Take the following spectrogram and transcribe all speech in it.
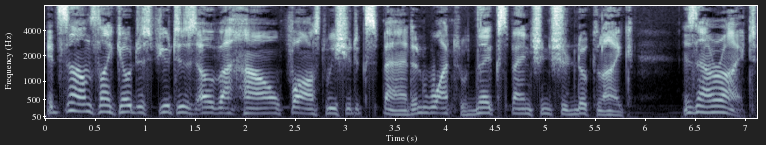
It sounds like your dispute is over how fast we should expand and what the expansion should look like. Is that right?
